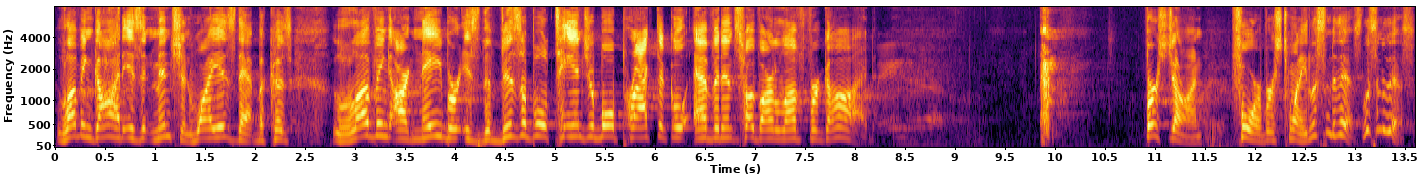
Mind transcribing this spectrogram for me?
loving God isn't mentioned. Why is that? Because loving our neighbor is the visible, tangible, practical evidence of our love for God. 1 John 4, verse 20. Listen to this. Listen to this.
